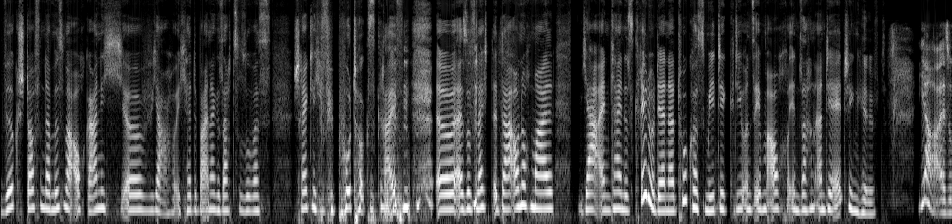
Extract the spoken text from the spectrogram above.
Wirkstoffen. Da müssen wir auch gar nicht, äh, ja, ich hätte beinahe gesagt, zu sowas Schrecklichem wie Botox greifen. äh, also vielleicht da auch nochmal, ja, ein kleines Credo der Naturkosmetik, die uns eben auch in Sachen Anti-Aging hilft. Ja, also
